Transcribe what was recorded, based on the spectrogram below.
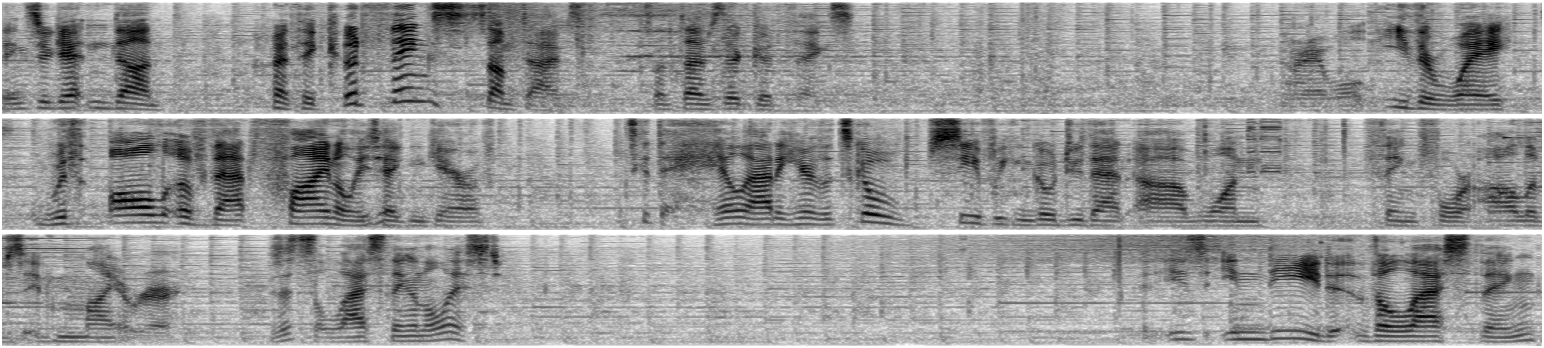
Things are getting done. Are they good things? Sometimes. Sometimes they're good things. All right. Well, either way, with all of that finally taken care of, let's get the hell out of here. Let's go see if we can go do that uh, one thing for Olive's admirer, because that's the last thing on the list. It is indeed the last thing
